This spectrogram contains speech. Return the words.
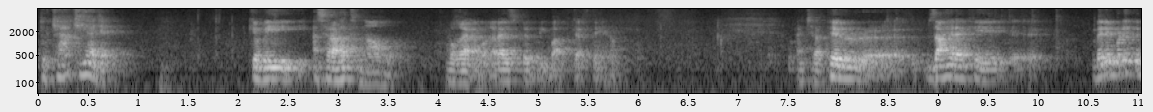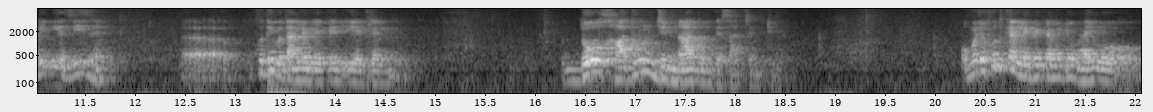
تو کیا کیا جائے؟ کہ بھئی اثرات نہ ہو وغیرہ وغیرہ، اس پر بھی بات کرتے ہیں ہم۔ اچھا پھر، ظاہر ہے کہ، میرے بڑے قریبی عزیز ہیں۔ خود ہی بتانے لگے کہ جی ایک دن دو خاتون جنات ان کے ساتھ چمٹی وہ مجھے خود کہنے لگے کہنے لگے، بھائی، وہ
